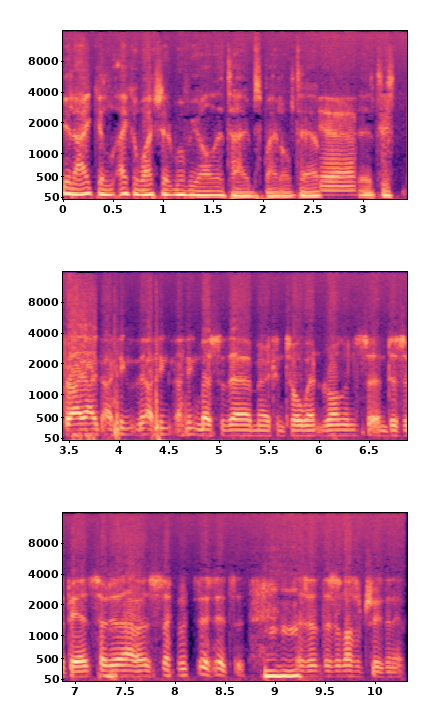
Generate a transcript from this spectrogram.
you know, I could I could watch that movie all the time. Spinal Tap. Yeah. It's just But I, I, think I think I think most of their American tour went wrong and, and disappeared. So did ours. So Mhm. there's a there's a lot of truth in it.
